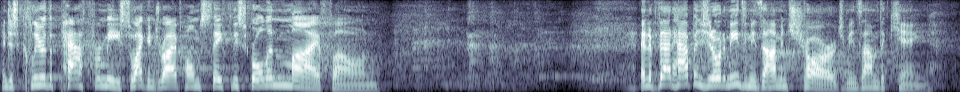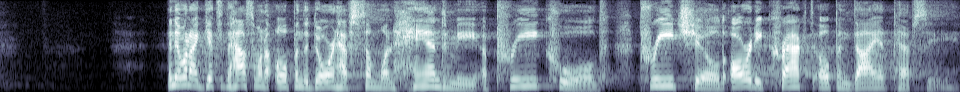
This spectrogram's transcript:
and just clear the path for me so I can drive home safely scrolling my phone. and if that happens, you know what it means? It means I'm in charge, it means I'm the king. And then when I get to the house, I want to open the door and have someone hand me a pre cooled, pre chilled, already cracked open Diet Pepsi.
